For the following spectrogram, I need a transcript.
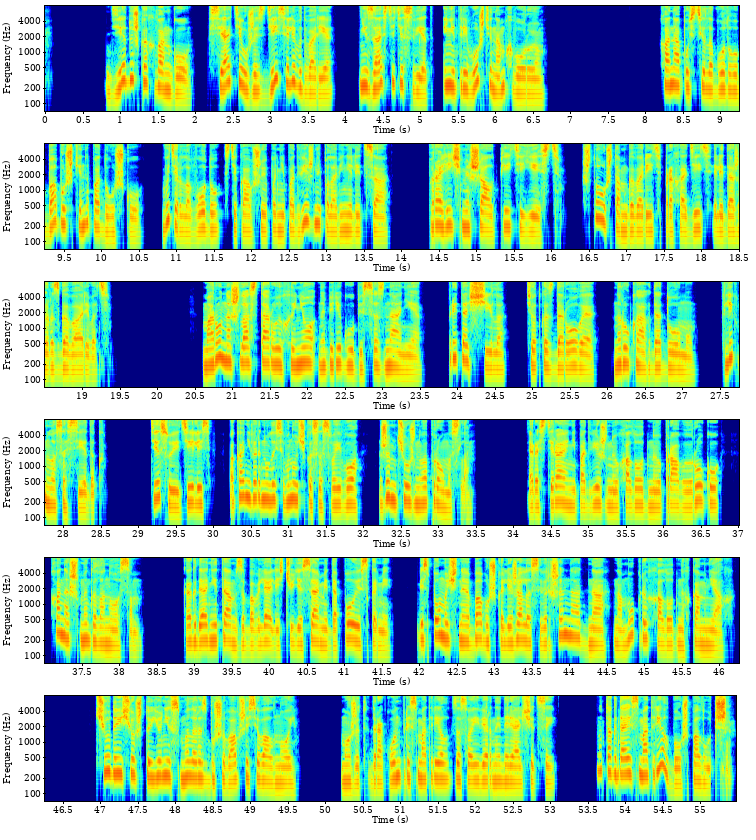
«Дедушка Хвангу, сядьте уже здесь или во дворе, не застите свет и не тревожьте нам хворую». Хана опустила голову бабушки на подушку, вытерла воду, стекавшую по неподвижной половине лица. Прорич мешал пить и есть. Что уж там говорить, проходить или даже разговаривать. Маро нашла старую хынё на берегу без сознания. Притащила. Тетка здоровая, на руках до дому. Кликнула соседок. Те суетились, пока не вернулась внучка со своего жемчужного промысла. Растирая неподвижную холодную правую руку, Хана шмыгала носом. Когда они там забавлялись чудесами да поисками, беспомощная бабушка лежала совершенно одна на мокрых холодных камнях. Чудо еще, что ее не смыло разбушевавшейся волной. Может, дракон присмотрел за своей верной ныряльщицей? Ну тогда и смотрел бы уж получше.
